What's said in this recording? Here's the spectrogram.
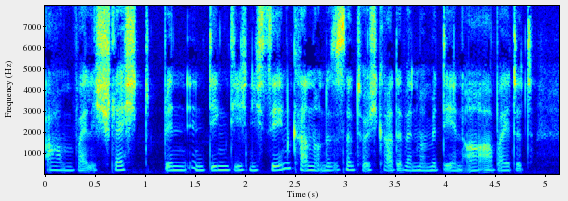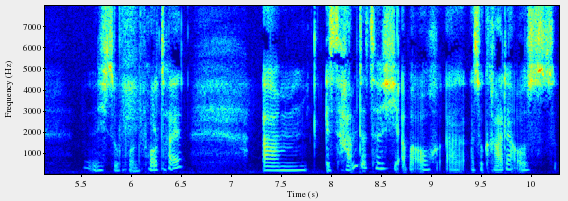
ähm, weil ich schlecht bin in Dingen, die ich nicht sehen kann. Und das ist natürlich gerade, wenn man mit DNA arbeitet, nicht so von Vorteil. Ähm, es haben tatsächlich aber auch, äh, also gerade aus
